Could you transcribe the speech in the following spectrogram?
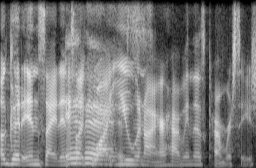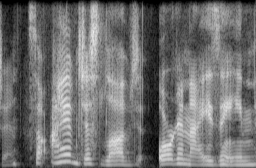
a good insight into It like why you and i are having this conversation. So I have just loved organizing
